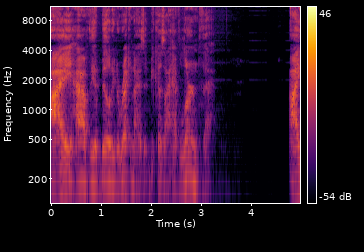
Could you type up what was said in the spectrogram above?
I have the ability to recognize it because I have learned that. I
